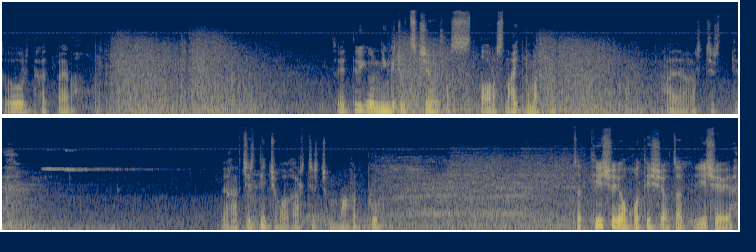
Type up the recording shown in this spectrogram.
Зөөр дахиад байна. За эдрийг юу ингэж үзчихээ бол бас доороос нь айтем айтем хаяа гарч ирдээ. Би гарч ирдیں۔ ч ухаа гарч ирч магадгүй. За тийшээ явах уу тийшээ. За ийшээ явъя.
